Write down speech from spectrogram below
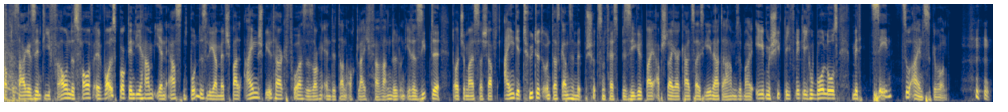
Top des Tages sind die Frauen des VfL Wolfsburg, denn die haben ihren ersten Bundesliga-Matchball einen Spieltag vor Saisonende dann auch gleich verwandelt und ihre siebte deutsche Meisterschaft eingetütet und das Ganze mit dem Schützenfest besiegelt bei Absteiger Karl Zeiss Jena. Da haben sie mal eben schiedlich, friedlich, humorlos mit 10 zu 1 gewonnen.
